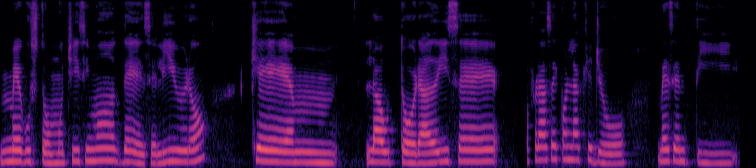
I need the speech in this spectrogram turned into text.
me gustó muchísimo de ese libro que mm, la autora dice una frase con la que yo me sentí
